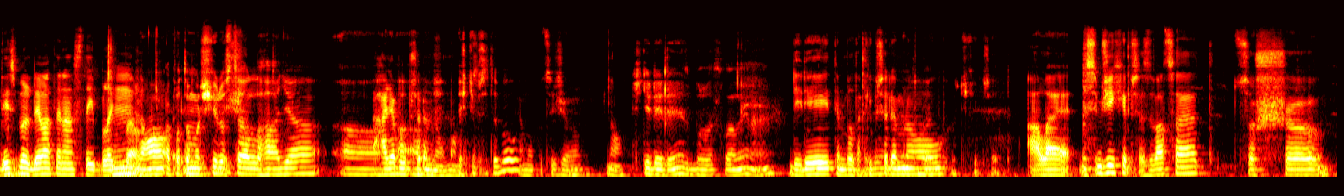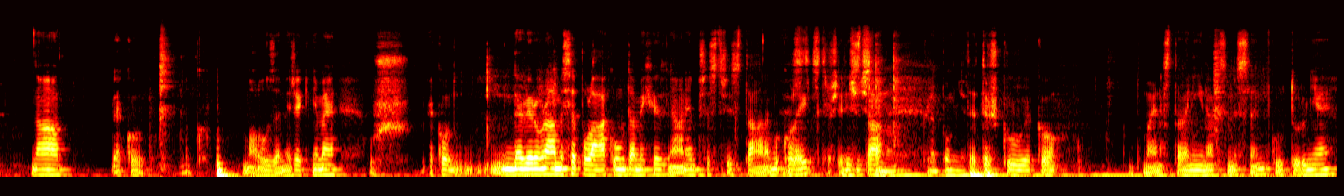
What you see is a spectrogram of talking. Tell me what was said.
Ty jsi byl 19. black belt. No, A potom určitě dostal Háďa. A, Háďa byl a- přede mnou. mám Ještě před tebou? Já mám pocit, že jo. No. Ještě Didi z Boleslavy, ne? Didi, ten byl taky přede mnou, Určitě před. ale myslím, že jich je přes 20, což eh, na jako, jako malou zemi, řekněme, už jako nevyrovnáme se Polákům, tam jich je já přes 300 nebo kolik, Strašný 400. číslo, no. To je trošku jako, to mají nastavený jinak, si myslím, kulturně.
